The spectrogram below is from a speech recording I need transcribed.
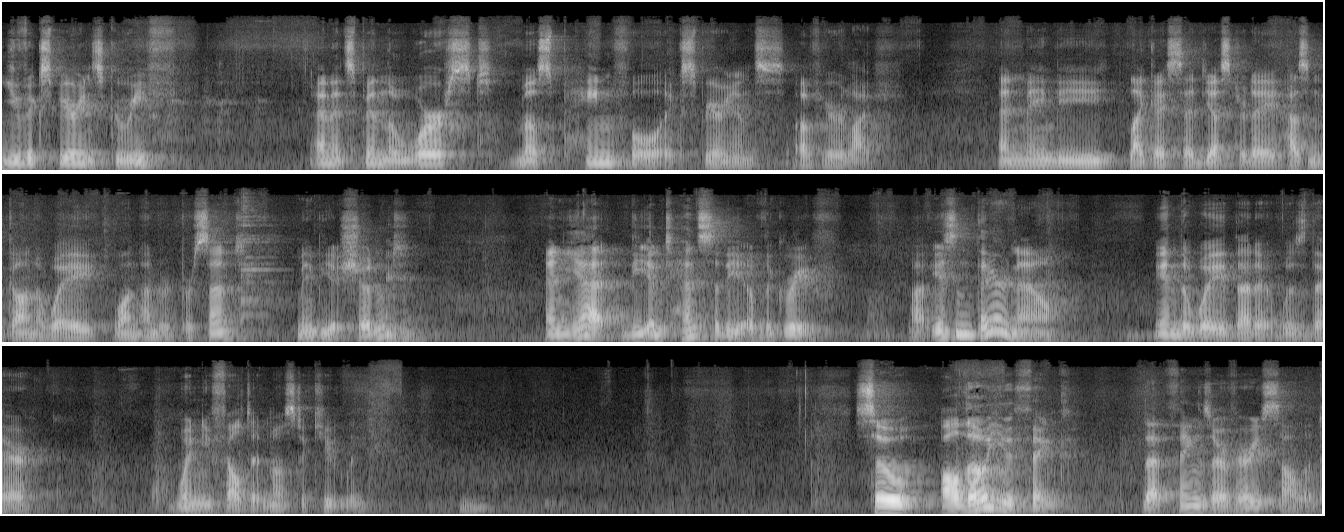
you've experienced grief, and it's been the worst, most painful experience of your life. And maybe, like I said yesterday, hasn't gone away 100%. Maybe it shouldn't. And yet, the intensity of the grief uh, isn't there now in the way that it was there when you felt it most acutely. So, although you think that things are very solid,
